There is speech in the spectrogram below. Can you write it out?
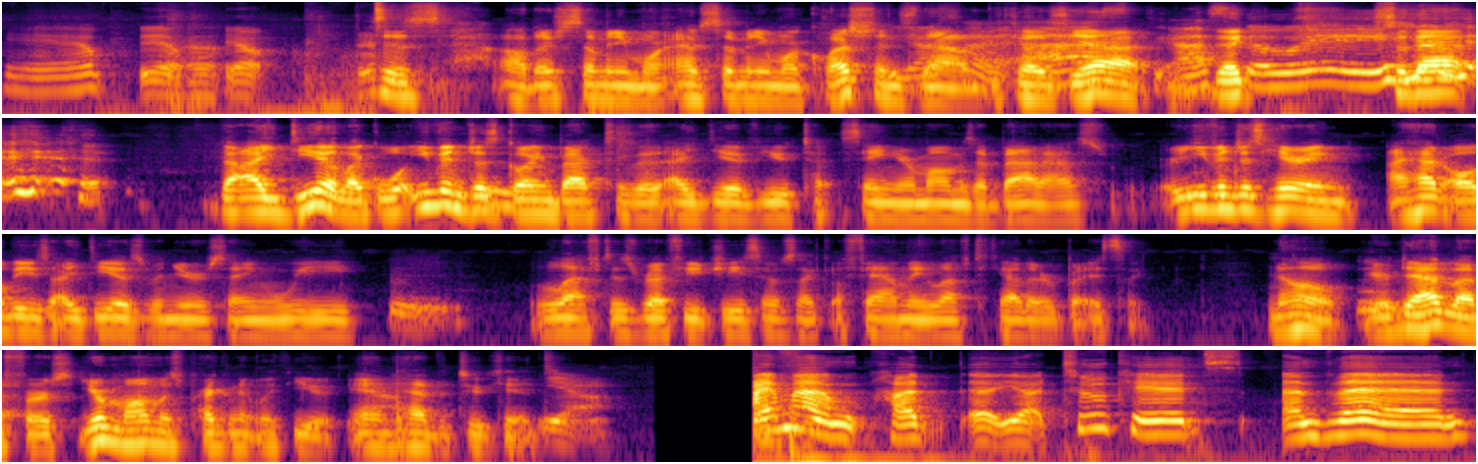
Yep, yep, yep. This is oh, there's so many more. I have so many more questions Yes, now because ask, yeah, ask like, away. so that- the idea, like, well, even Mm. just going back to the idea of you t- saying your mom is a badass, or even just hearing, I had all these ideas when you were saying we Mm. left as refugees. It was like a family left together, but it's like, no, your Mm. dad left first. Your mom was pregnant with you and Yeah. had the two kids. Yeah. My mom had uh, yeah two kids, and then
